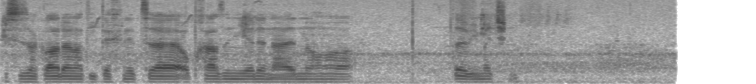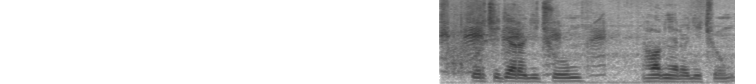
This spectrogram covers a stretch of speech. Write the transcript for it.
že si zakládá na té technice obcházení jeden na jednoho a to je výjimečný. Určitě rodičům, hlavně rodičům.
